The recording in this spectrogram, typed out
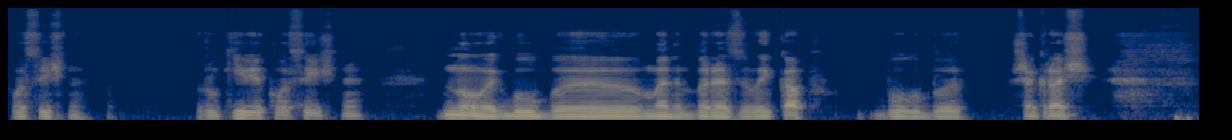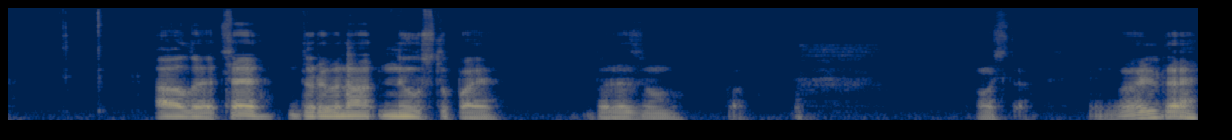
Класичне. Руків'я класичне. Ну, як був би в мене березовий кап, було б ще краще. Але це деревина не уступає березовому капу. Ось так. Він виглядає.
